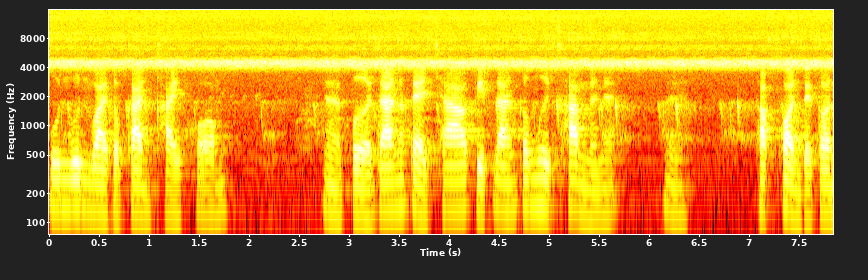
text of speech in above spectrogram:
วุ่นวุ่นวายกับการขายของนะเปิดร้านตั้งแต่เช้าปิดร้านก็มืดค่ำเลยนะนะพักผ่อนแต่ตอน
